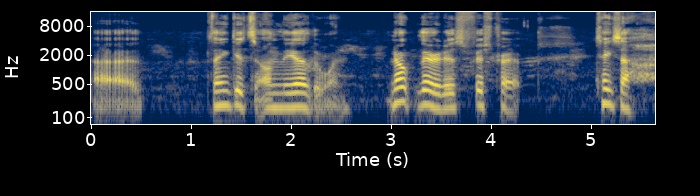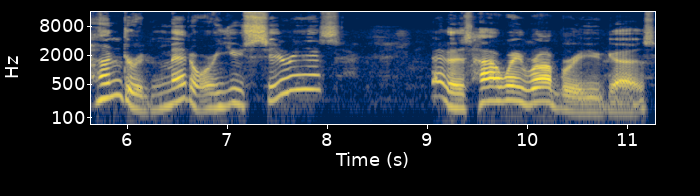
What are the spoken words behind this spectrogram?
I think it's on the other one. Nope, there it is. Fish trap. Takes a hundred metal. Are you serious? That is highway robbery, you guys.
